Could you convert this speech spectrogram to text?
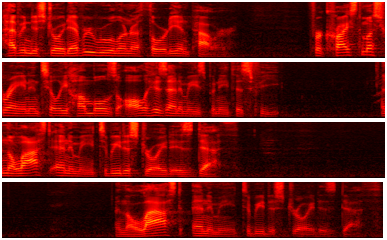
having destroyed every ruler and authority and power. For Christ must reign until he humbles all his enemies beneath his feet. And the last enemy to be destroyed is death. And the last enemy to be destroyed is death.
